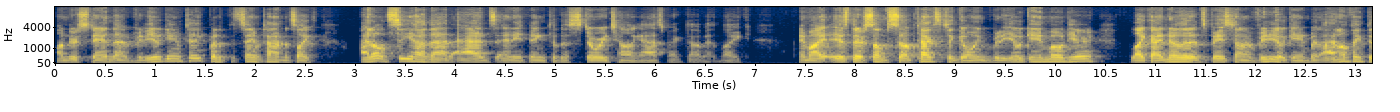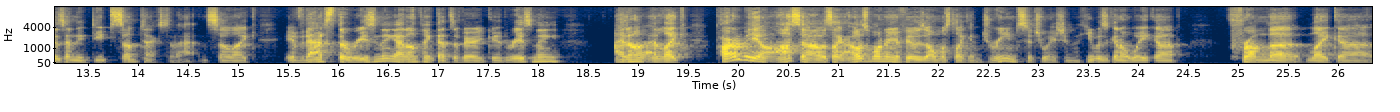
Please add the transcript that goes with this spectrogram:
understand that video game take, but at the same time, it's like I don't see how that adds anything to the storytelling aspect of it. Like, am I is there some subtext to going video game mode here? Like, I know that it's based on a video game, but I don't think there's any deep subtext to that. And so, like, if that's the reasoning, I don't think that's a very good reasoning. I don't I like part of me also, I was like, I was wondering if it was almost like a dream situation. He was gonna wake up from the like uh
